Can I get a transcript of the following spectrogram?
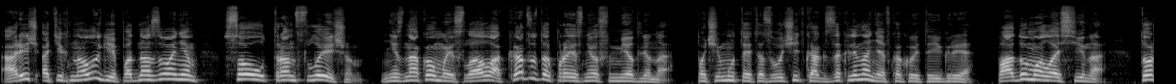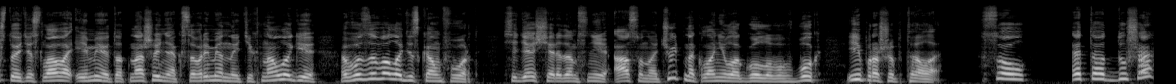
А речь о технологии под названием Soul Translation. Незнакомые слова Кадзута произнес медленно. Почему-то это звучит как заклинание в какой-то игре. Подумала Сина. То, что эти слова имеют отношение к современной технологии, вызывало дискомфорт. Сидящая рядом с ней Асуна чуть наклонила голову в бок и прошептала. «Соул, это душа?»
